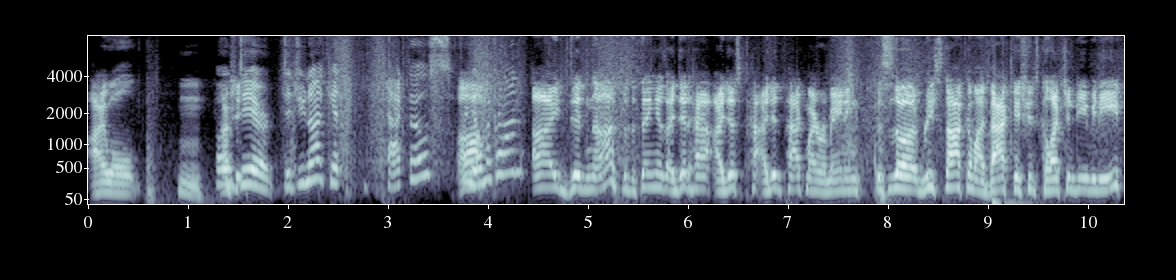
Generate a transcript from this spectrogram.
I will. Hmm. Oh Actually, dear, did you not get pack those for Uh, Youmacon? I did not, but the thing is, I did have. I just pa- I did pack my remaining. This is a restock of my back issues collection DVD,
